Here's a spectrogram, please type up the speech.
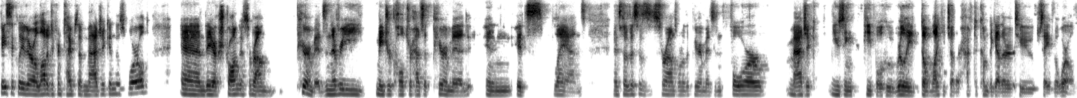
basically there are a lot of different types of magic in this world, and they are strongest around pyramids. And every major culture has a pyramid in its lands. And so this is surrounds one of the pyramids, and four magic using people who really don't like each other have to come together to save the world.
